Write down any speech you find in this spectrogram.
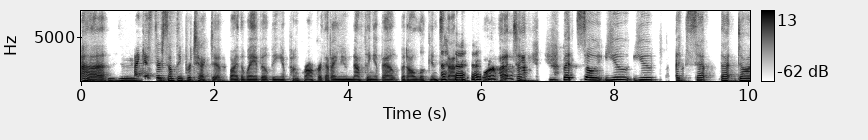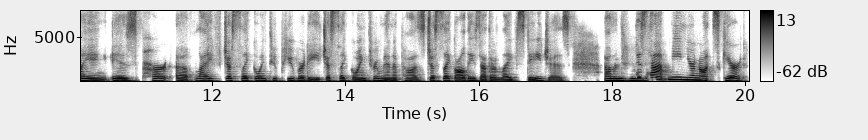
Uh, mm-hmm. I guess there's something protective, by the way, about being a punk rocker that I knew nothing about, but I'll look into that more. But, uh, but so you you accept that dying is part of life, just like going through puberty, just like going through menopause, just like all these other life stages. Um, mm-hmm. Does that mean you're not scared?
